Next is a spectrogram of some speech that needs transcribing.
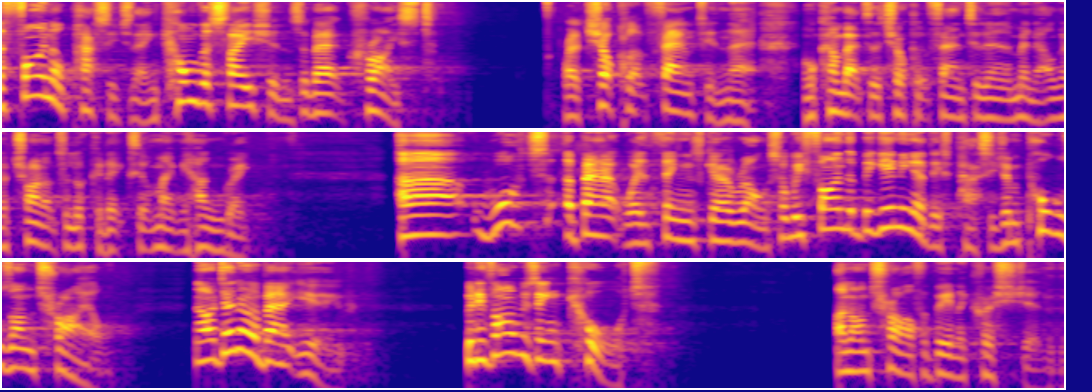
The final passage, then, conversations about Christ. A chocolate fountain there. We'll come back to the chocolate fountain in a minute. I'm going to try not to look at it because it'll make me hungry. Uh, what about when things go wrong? So we find the beginning of this passage, and Paul's on trial. Now, I don't know about you, but if I was in court and on trial for being a Christian,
